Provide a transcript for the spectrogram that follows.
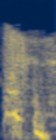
Halo,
